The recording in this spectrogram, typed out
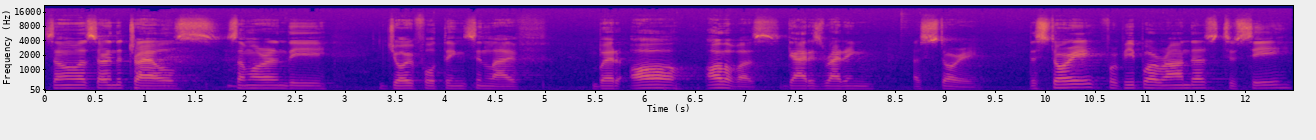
Some of us are in the trials, some are in the joyful things in life. But all, all of us, God is writing a story. The story for people around us to see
